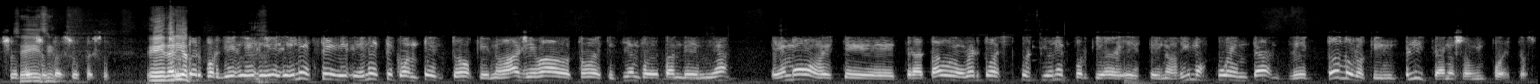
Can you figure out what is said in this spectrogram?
súper, súper, súper, súper. Eh, Darío. porque eh, en este en este contexto que nos ha llevado todo este tiempo de pandemia, hemos este, tratado de ver todas esas cuestiones porque este, nos dimos cuenta de todo lo que implican esos impuestos.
